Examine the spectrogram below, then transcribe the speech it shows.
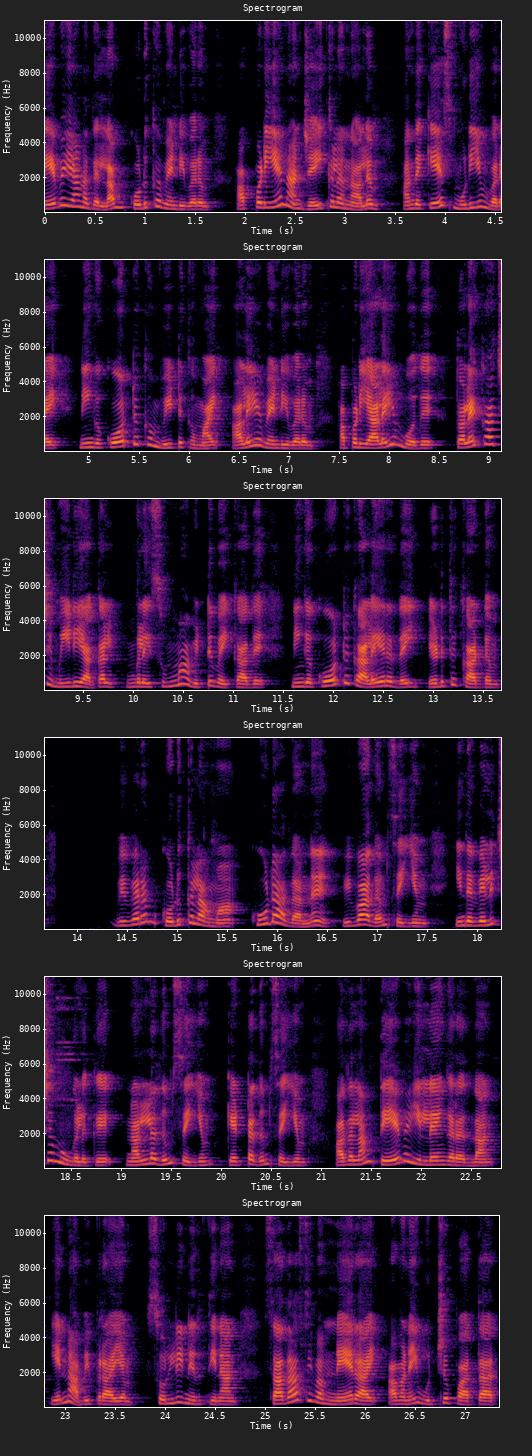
தேவையானதெல்லாம் கொடுக்க வேண்டி வரும். அப்படியே நான் ஜெயிக்கலனாலும் அந்த கேஸ் முடியும் வரை நீங்கள் கோர்ட்டுக்கும் வீட்டுக்குமாய் அலைய வேண்டி வரும். அப்படி அலையும் போது தொலைக்காட்சி மீடியாக்கள் உங்களை சும்மா விட்டு வைக்காது. நீங்கள் கோர்ட்டுக்கு அலையிறதை எடுத்து காட்டும். விவரம் கொடுக்கலாமா? கூடாதான்னு விவாதம் செய்யும். இந்த வெளிச்சம் உங்களுக்கு நல்லதும் செய்யும் கெட்டதும் செய்யும். அதெல்லாம் தேவையில்லைங்கிறது தான் என் அபிப்பிராயம். சொல்லி நிறுத்தினான். சதாசிவம் நேராய் அவனை உற்று பார்த்தார்.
